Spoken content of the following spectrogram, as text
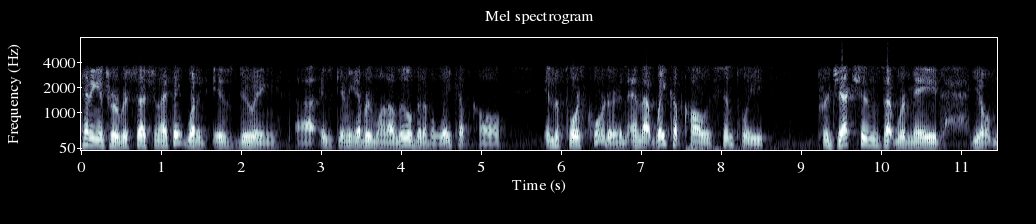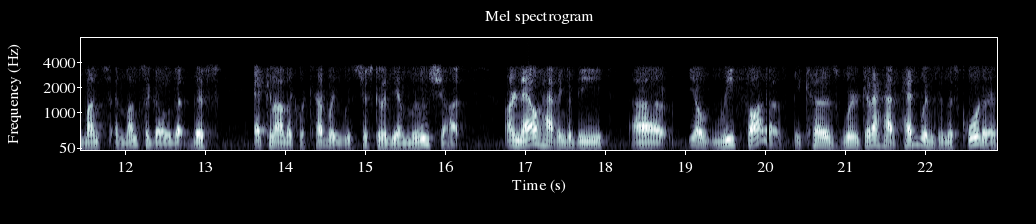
heading into a recession. I think what it is doing uh, is giving everyone a little bit of a wake up call in the fourth quarter, and, and that wake up call is simply projections that were made, you know, months and months ago that this economic recovery was just going to be a moonshot, are now having to be uh, you know, rethought of because we're going to have headwinds in this quarter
